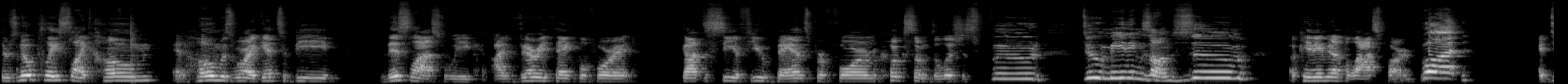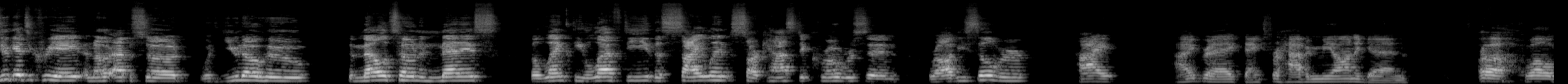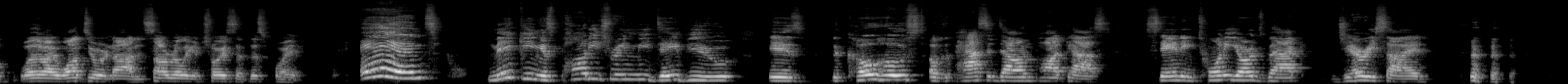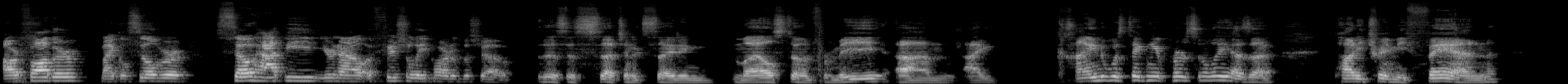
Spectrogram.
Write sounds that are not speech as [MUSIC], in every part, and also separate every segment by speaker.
Speaker 1: There's no place like home, and home is where I get to be this last week. I'm very thankful for it. Got to see a few bands perform, cook some delicious food, do meetings on Zoom. Okay, maybe not the last part, but I do get to create another episode with you know who, the melatonin menace, the lengthy lefty, the silent, sarcastic Croberson, Robbie Silver. Hi.
Speaker 2: Hi, Greg. Thanks for having me on again.
Speaker 1: Uh, well, whether I want to or not, it's not really a choice at this point. And making his Poddy Train Me debut is the co-host of the Pass It Down podcast, standing 20 yards back, Jerry side. [LAUGHS] Our father, Michael Silver. So happy you're now officially part of the show.
Speaker 3: This is such an exciting milestone for me. Um, I kind of was taking it personally as a Poddy Train Me fan.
